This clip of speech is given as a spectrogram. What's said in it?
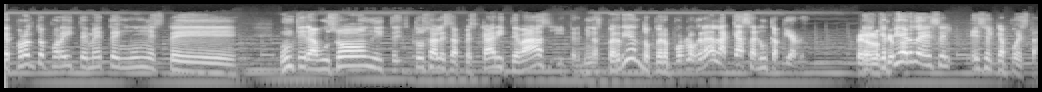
de pronto por ahí te meten un este un tirabuzón y te- tú sales a pescar y te vas y terminas perdiendo, pero por lo general la casa nunca pierde. pero el lo que, que, pierde es el, es el que apuesta.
